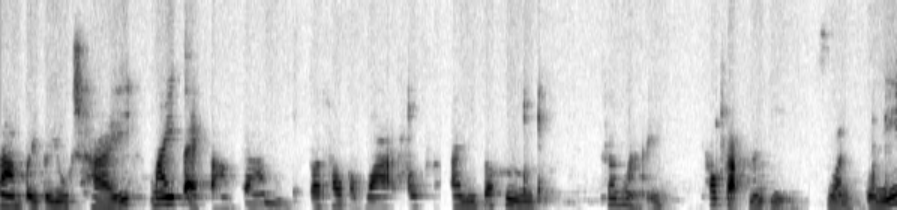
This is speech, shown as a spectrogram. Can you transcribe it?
นำไปประยุกต์ใช้ไม่แตกต่างกัน ก็เท่ากับว่าเท่าอันนี้ก็คือ เครื่องหมายเท่ากับนั่นเอง ส่วนตัวนี้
